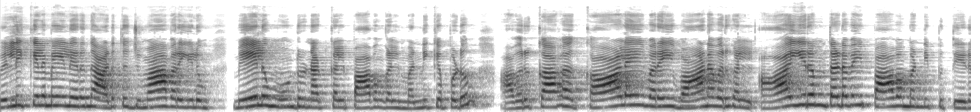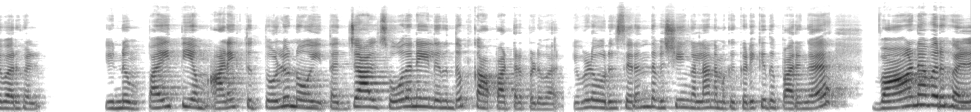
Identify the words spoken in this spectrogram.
வெள்ளிக்கிழமையிலிருந்து அடுத்த ஜுமா வரையிலும் மேலும் மூன்று நாட்கள் பாவங்கள் மன்னிக்கப்படும். அவருக்காக காலை வரை வானவர்கள் ஆயிரம் தடவை பாவ மன்னிப்பு தேடுவார்கள். இன்னும் பைத்தியம் அனைத்து தொழுநோய் தஜ்ஜால் சோதனையிலிருந்தும் காப்பாற்றப்படுவார். எவ்வளோ ஒரு சிறந்த விஷயங்கள்லாம் நமக்கு கிடைக்குது பாருங்க. வானவர்கள்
